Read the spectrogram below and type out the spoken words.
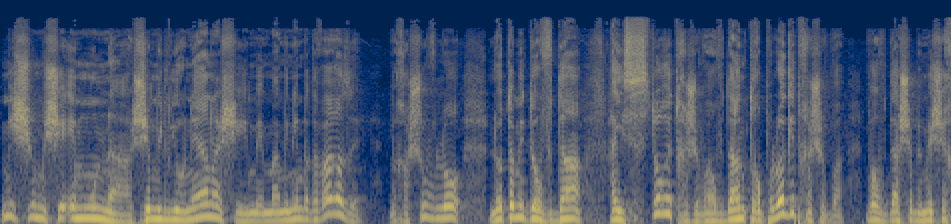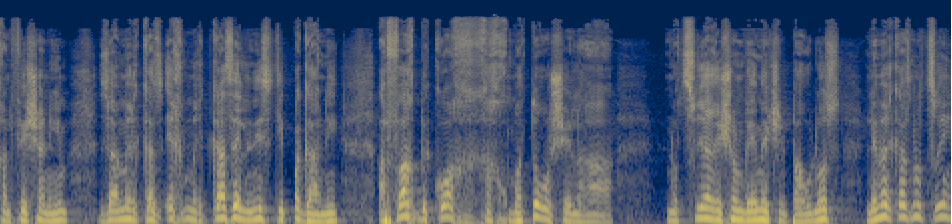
משום שאמונה שמיליוני אנשים הם מאמינים בדבר הזה. וחשוב לו, לא תמיד העובדה ההיסטורית חשובה, העובדה האנתרופולוגית חשובה, והעובדה שבמשך אלפי שנים זה המרכז, איך מרכז ההלניסטי פגאני הפך בכוח חכמתו של הנוצרי הראשון באמת של פאולוס למרכז נוצרי.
